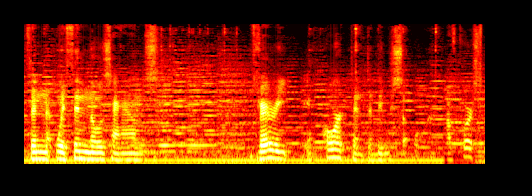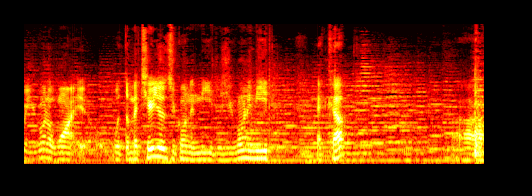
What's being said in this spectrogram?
within, within those hands. Very important to do so. Of course, what you're going to want, what the materials you're going to need is you're going to need a cup, uh,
